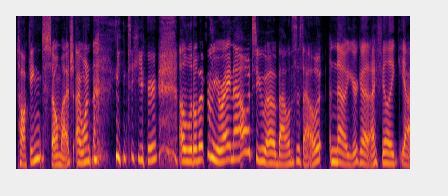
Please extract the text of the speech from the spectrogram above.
talking so much. I want need to hear a little bit from you right now to uh, balance this out. No, you're good. I feel like, yeah,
